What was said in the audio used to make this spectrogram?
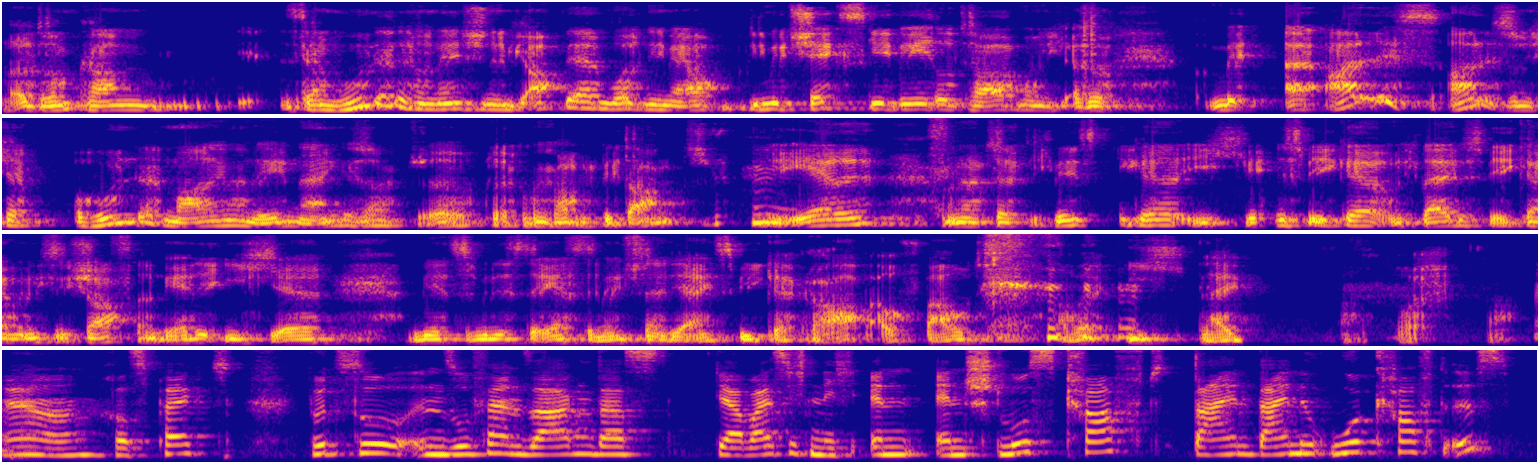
drum kam, es kamen hunderte von Menschen, die mich abwerben wollten, die, mir auch, die mit Checks gewedelt haben und ich, also mit, äh, alles, alles. Und ich habe hundertmal in meinem Leben Nein gesagt. Äh, ich habe mich bedankt für die hm. Ehre und habe gesagt, ich will Speaker, ich werde Speaker und ich bleibe Speaker. Wenn ich es nicht schaffe, dann werde ich äh, mir zumindest der erste Mensch sein, der ein Speaker-Grab aufbaut. Aber ich bleibe. Ja, Respekt. Würdest du insofern sagen, dass, ja, weiß ich nicht, Entschlusskraft dein, deine Urkraft ist?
